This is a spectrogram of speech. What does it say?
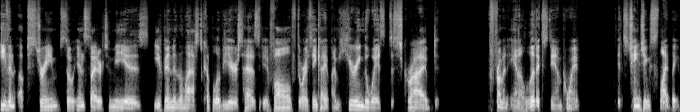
even upstream. So insider to me is even in the last couple of years has evolved, or I think I, I'm hearing the way it's described from an analytic standpoint. It's changing slightly.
